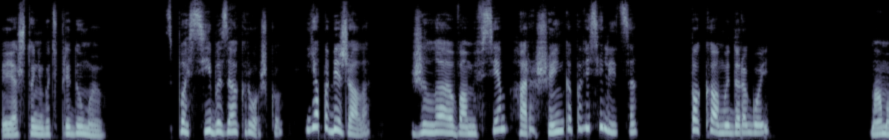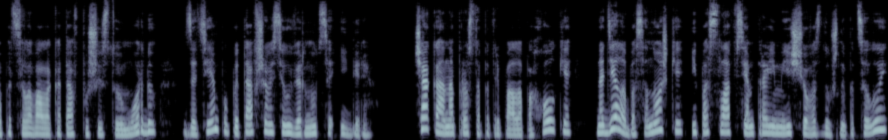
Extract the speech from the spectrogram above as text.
я что-нибудь придумаю». «Спасибо за окрошку. Я побежала. Желаю вам всем хорошенько повеселиться. Пока, мой дорогой». Мама поцеловала кота в пушистую морду, затем попытавшегося увернуться Игоря. Чака она просто потрепала по холке, надела босоножки и, послав всем троим еще воздушный поцелуй,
